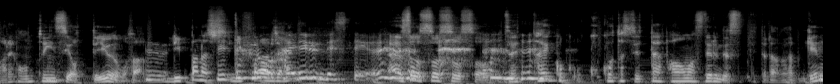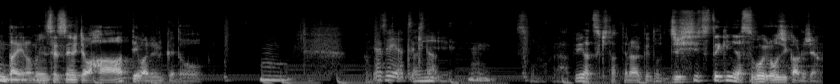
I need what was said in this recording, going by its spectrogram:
あれ本当いいんすよっていうのもさ、うん。立派なし立派なあれじゃない入れるんですっていう。あそうそうそうそう。絶対ここここたち絶対パフォーマンス出るんですって言ったら多分現代の面接においてははあって言われるけど。うん。やべえやつ来た。うん。そうやべえやつ来たってなるけど実質的にはすごいロジカルじゃん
